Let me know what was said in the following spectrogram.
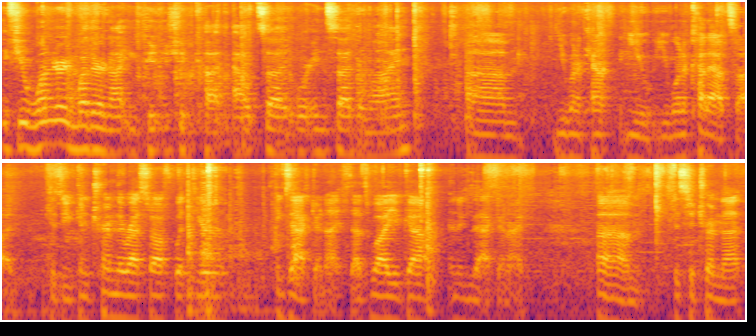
If you're wondering whether or not you could, should cut outside or inside the line, um, you want to count you you want to cut outside because you can trim the rest off with your X-Acto knife. That's why you've got an X-Acto knife. Um, is to trim that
